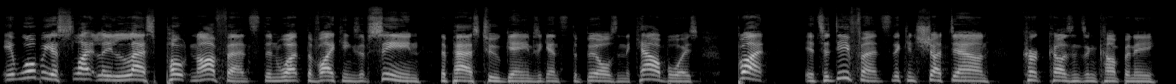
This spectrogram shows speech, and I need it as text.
It will be a slightly less potent offense than what the Vikings have seen the past two games against the Bills and the Cowboys, but it's a defense that can shut down Kirk Cousins and company.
